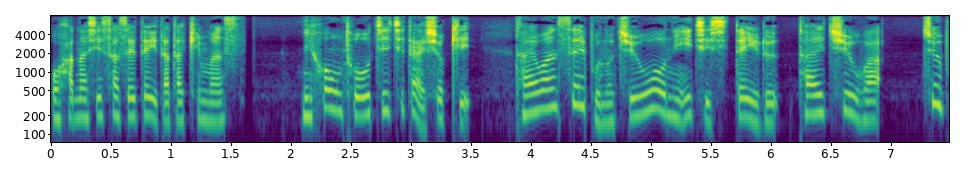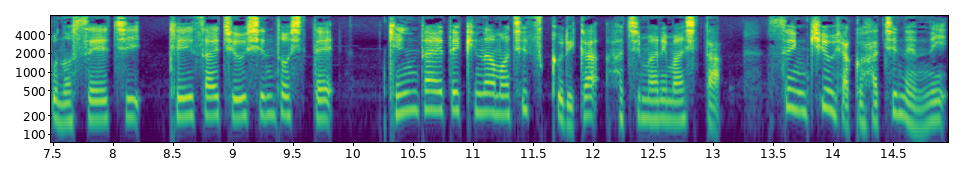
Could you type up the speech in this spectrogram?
お話しさせていただきます。日本統治時代初期、台湾西部の中央に位置している台中は中部の政治、経済中心として近代的な街づくりが始まりました。1908年に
